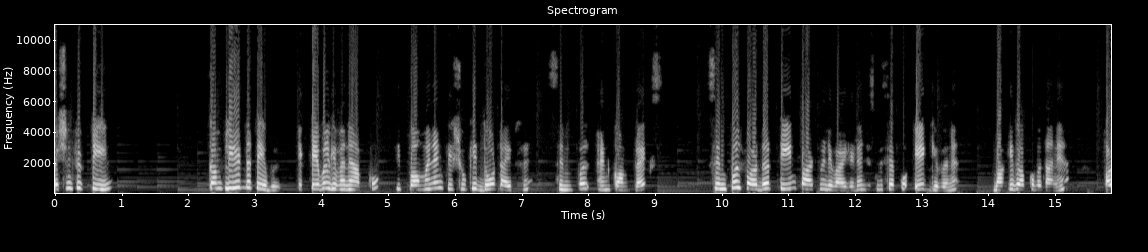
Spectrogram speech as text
क्वेश्चन 15 कंप्लीट द टेबल एक टेबल गिवन है आपको कि परमानेंट टिश्यू की दो टाइप्स हैं simple and complex simple further तीन पार्ट में डिवाइडेड है, जिसमें से आपको एक गिवन है, बाकी दो आपको बताने हैं. और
